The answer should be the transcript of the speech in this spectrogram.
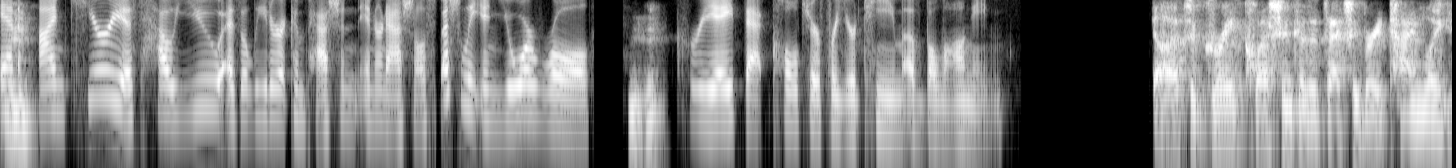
and mm. I'm curious how you, as a leader at Compassion International, especially in your role, mm-hmm. create that culture for your team of belonging. Uh, it's a great question because it's actually very timely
